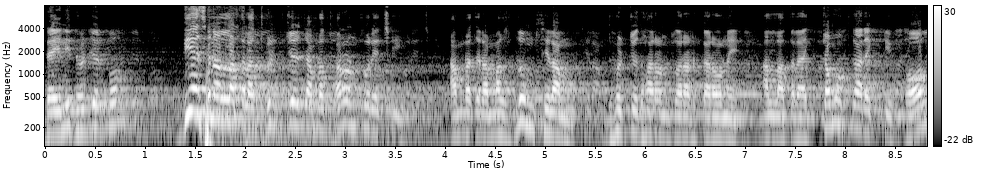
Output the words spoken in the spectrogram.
দেয়নি ধৈর্যের ফল? দিয়েছেন আল্লাহ তালা ধৈর্য যে আমরা ধারণ করেছি। আমরা যারা মাজলুম ছিলাম, ধৈর্য ধারণ করার কারণে আল্লাহ তালা এক চমৎকার একটি ফল,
